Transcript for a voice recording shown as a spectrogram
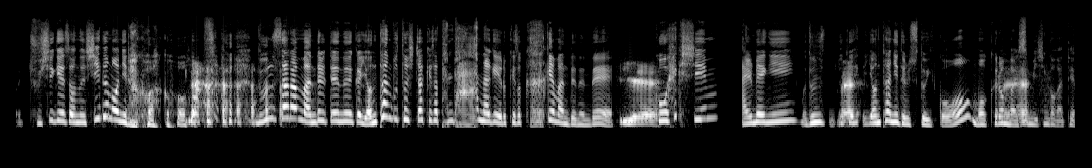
네. 주식에서는 시드머니라고 하고 눈사람 만들 때는 그 연탄부터 시작해서 단단하게 이렇게 해서 크게 만드는데 예. 그 핵심 알맹이 뭐 눈, 네. 그 연탄이 될 수도 있고 뭐 그런 네. 말씀이신 것 같아요.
